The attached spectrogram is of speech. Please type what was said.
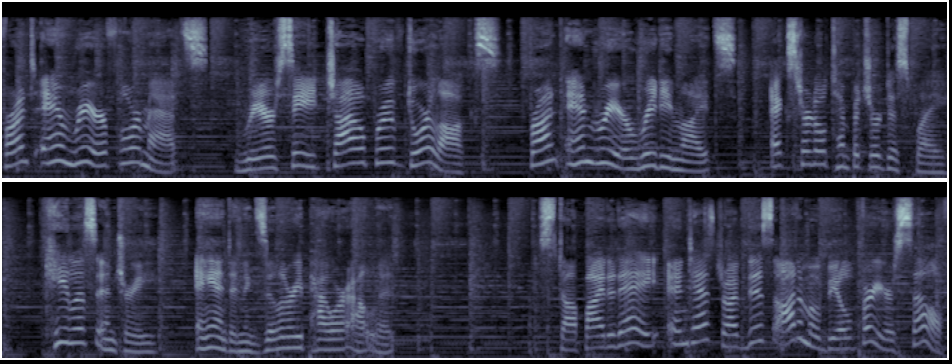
front and rear floor mats, rear seat child proof door locks, front and rear reading lights, external temperature display, keyless entry, and an auxiliary power outlet. Stop by today and test drive this automobile for yourself.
